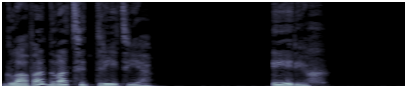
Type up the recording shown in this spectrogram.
Глава 23. Эрих.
